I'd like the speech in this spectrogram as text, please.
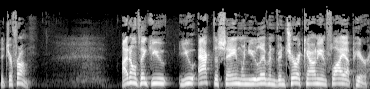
that you're from. I don't think you you act the same when you live in Ventura County and fly up here.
